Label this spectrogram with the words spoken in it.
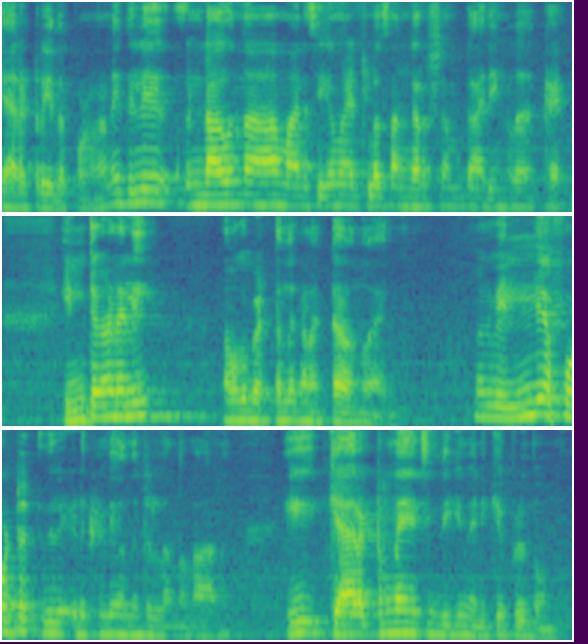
ക്യാരക്ടർ ചെയ്തപ്പോഴാണ് ഇതിൽ ഉണ്ടാകുന്ന ആ മാനസികമായിട്ടുള്ള സംഘർഷം കാര്യങ്ങളൊക്കെ ഇന്റേർണലി നമുക്ക് പെട്ടെന്ന് കണക്റ്റ് ആവുന്നതായിരുന്നു. ഒരു വലിയ എഫേർട്ട് ഇതിൽ എടുക്കേണ്ടി വന്നിട്ടുള്ള എന്നുള്ളതാണ് ഈ ക്യാരക്ടറിനെ ചിന്തിക്കുമ്പോൾ എനിക്ക് എപ്പോഴും തോന്നുന്നു.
